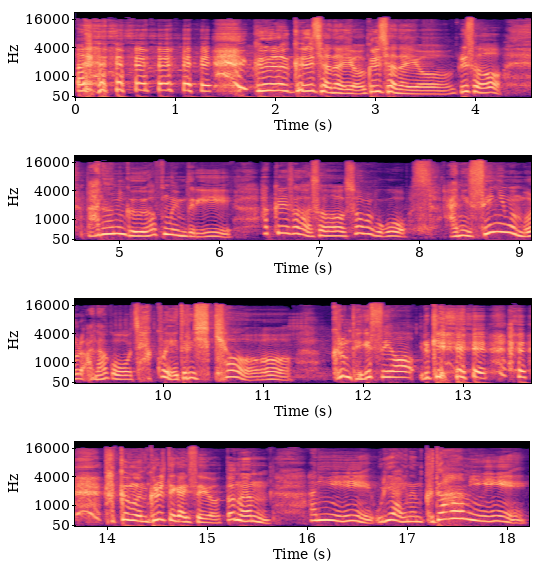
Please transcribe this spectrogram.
그, 그렇잖아요. 그렇잖아요. 그래서 많은 그 학부모님들이 학교에서 가서 수업을 보고, 아니, 선생님은 뭘 안 하고 자꾸 애들을 시켜. 그럼 되겠어요? 이렇게 가끔은 그럴 때가 있어요. 또는, 아니, 우리 아이는 그 다음이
